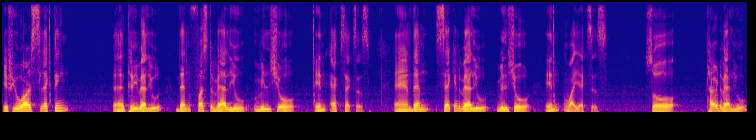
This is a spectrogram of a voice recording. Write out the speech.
if you are selecting uh, three value, then first value will show in x-axis and then second value will show in y-axis. So third value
